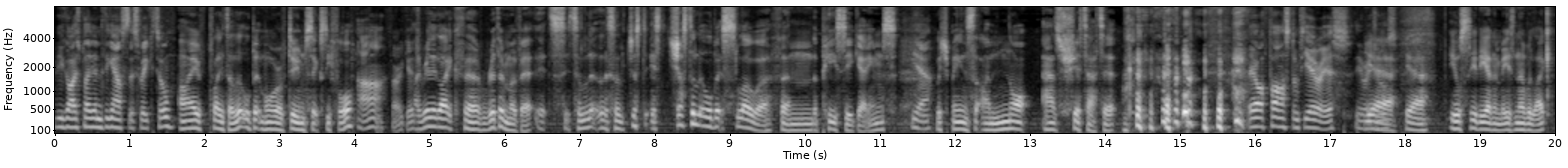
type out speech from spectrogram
you guys played anything else this week at all? I've played a little bit more of Doom 64. Ah, very good. I really like the rhythm of it. It's it's a little it's a, just it's just a little bit slower than the PC games, Yeah. which means that I'm not as shit at it. They are fast and furious, the originals. Yeah, yeah. You'll see the enemies and they'll be like,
